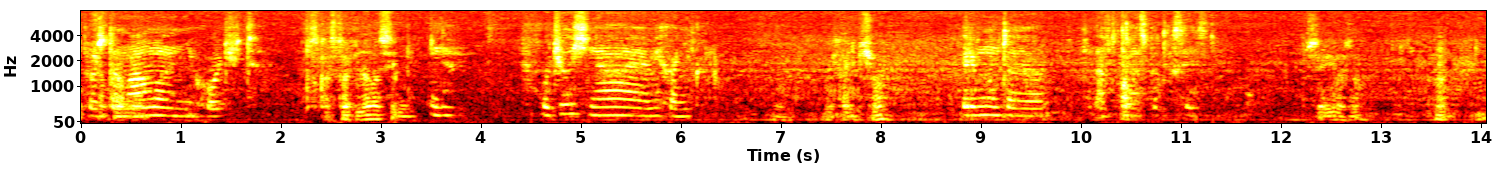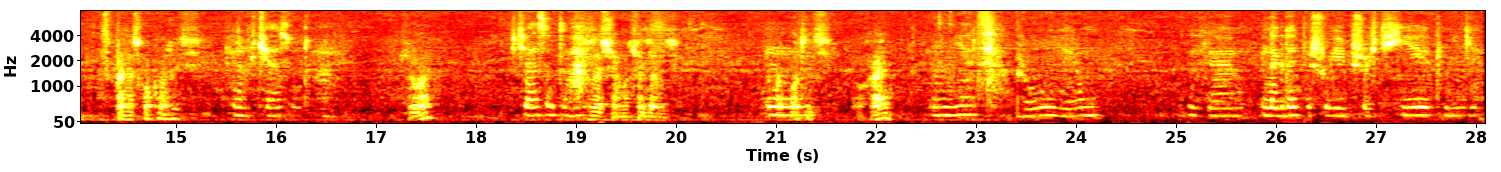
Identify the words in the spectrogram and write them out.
Просто мама не хочет. Пускай столько да, Василий? Да. Учусь на механика. Механик чего? Ремонта автотранспортных средств. Серьезно. Хм. А во сколько ложитесь? Ну, в час, два. Чего? В час, два. Зачем? А что делаете? М, Работаете? В охране? Нет. Жу, ем. Не знаю. Иногда пишу, я пишу стихи, книги.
